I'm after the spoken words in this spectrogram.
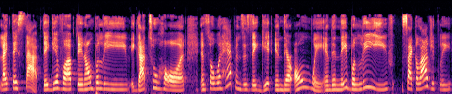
Like they stop. They give up. They don't believe. It got too hard. And so what happens is they get in their own way and then they believe psychologically psychologically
